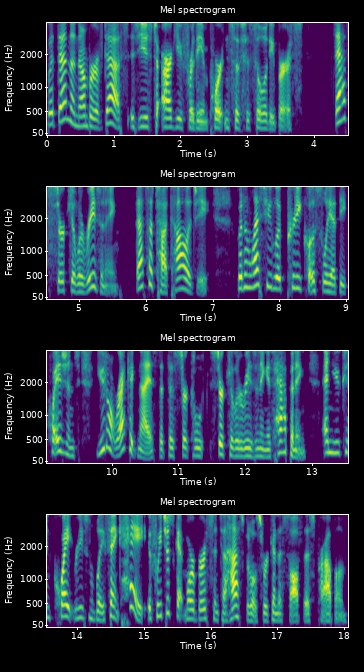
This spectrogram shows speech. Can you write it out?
But then the number of deaths is used to argue for the importance of facility births. That's circular reasoning. That's a tautology. But unless you look pretty closely at the equations, you don't recognize that this circle, circular reasoning is happening. And you can quite reasonably think, hey, if we just get more births into hospitals, we're going to solve this problem.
